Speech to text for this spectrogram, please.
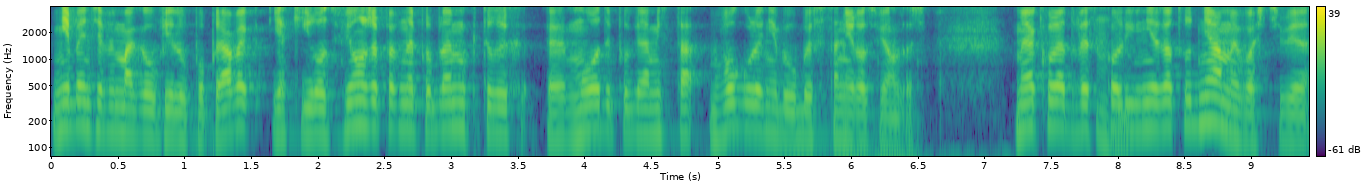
nie będzie wymagał wielu poprawek, jak i rozwiąże pewne problemy, których e, młody programista w ogóle nie byłby w stanie rozwiązać. My akurat w Escoli mhm. nie zatrudniamy właściwie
